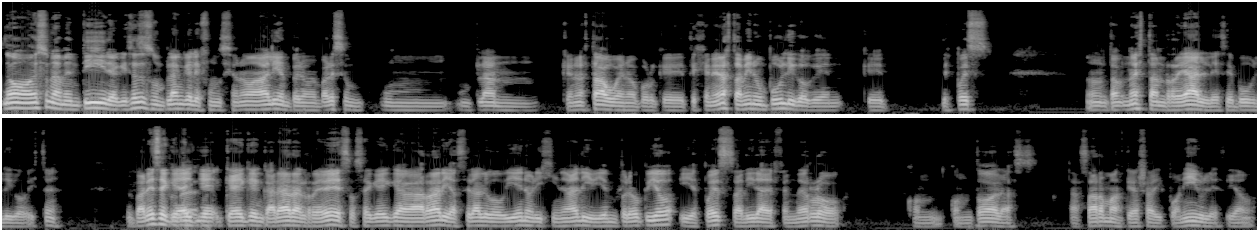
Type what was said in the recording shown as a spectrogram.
No, es una mentira. Quizás es un plan que le funcionó a alguien, pero me parece un, un- un plan que no está bueno porque te generas también un público que, que después no, es tan real ese público, ¿viste? Me parece que hay que, que hay que encarar al revés, o sea que hay que agarrar y hacer algo bien original y bien propio y después salir a defenderlo con, con todas las, las armas que haya disponibles, digamos.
